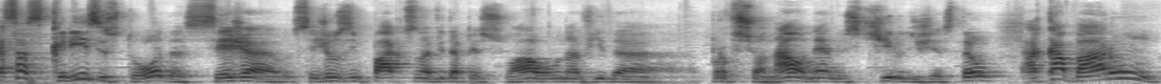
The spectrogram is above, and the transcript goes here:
Essas crises todas, seja, seja os impactos na vida pessoal ou na vida profissional, né, no estilo de gestão, acabaram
